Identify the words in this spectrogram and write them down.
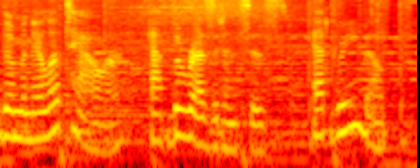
The Manila Tower at the Residences at Greenbelt.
